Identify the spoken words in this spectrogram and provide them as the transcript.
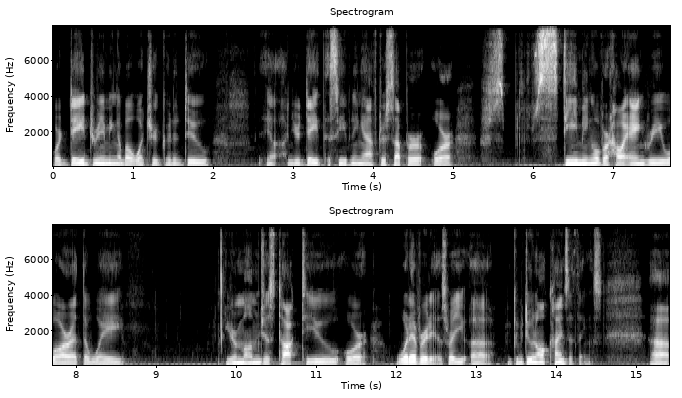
or daydreaming about what you're going to do you know, on your date this evening after supper, or steaming over how angry you are at the way your mom just talked to you, or whatever it is, right? You, uh, you could be doing all kinds of things. Uh,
